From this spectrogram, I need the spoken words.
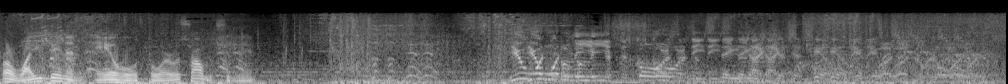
Bro, why you being an a-hole, Thor? What's wrong with you, man? You, wouldn't, believe, the scores of these things I just killed if it wasn't for yours.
